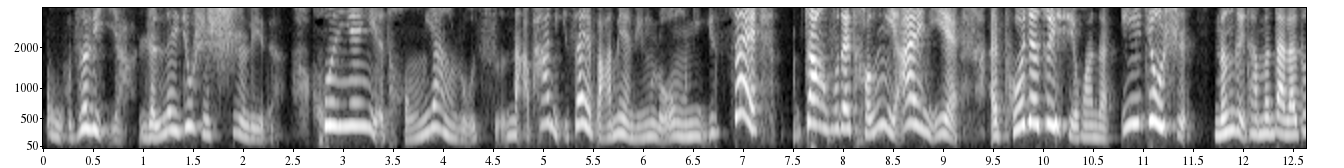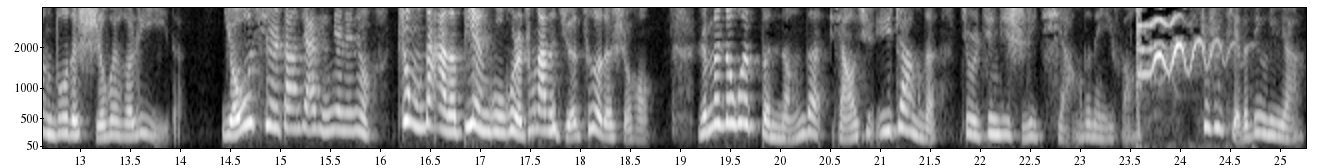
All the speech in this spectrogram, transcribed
骨子里呀，人类就是势利的，婚姻也同样如此。哪怕你再八面玲珑，你再丈夫再疼你爱你，哎，婆家最喜欢的依旧是能给他们带来更多的实惠和利益的。尤其是当家庭面临那种重大的变故或者重大的决策的时候，人们都会本能的想要去依仗的，就是经济实力强的那一方，这是铁的定律呀。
